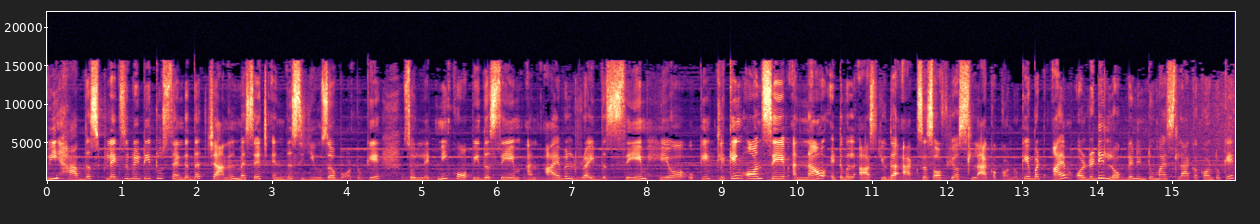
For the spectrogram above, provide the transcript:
we have this flexibility to send the channel message in this user bot okay? So let me copy the same and I will write the same here okay? Clicking on save and now it will ask you the access of your slack account okay? But I am already logged in into my slack account okay?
